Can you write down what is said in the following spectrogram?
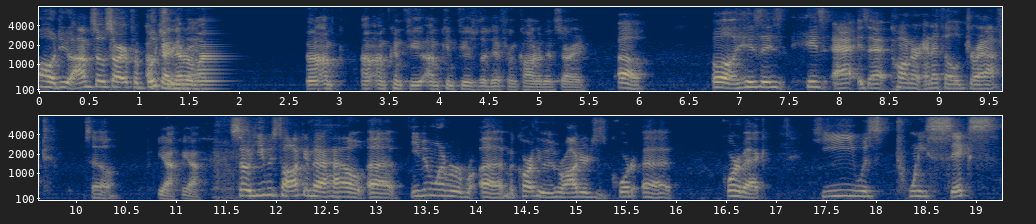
Oh, dude, I'm so sorry for butchering. Okay, never mind. I'm I'm confused. I'm confused with a different Connor. Then sorry. Oh, well, his is his at is at Connor NFL Draft. So Yeah, yeah. So he was talking about how uh, even whenever uh, McCarthy was Rodgers' quarter, uh, quarterback, he was 26th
